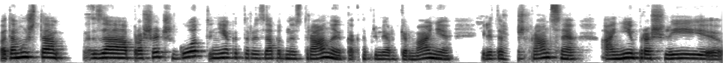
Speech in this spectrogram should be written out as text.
Потому что за прошедший год некоторые западные страны, как, например, Германия или даже Франция, они прошли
